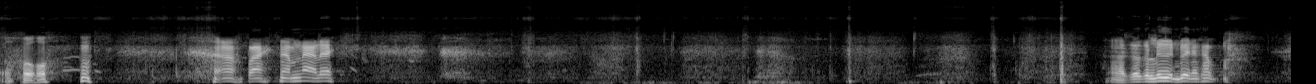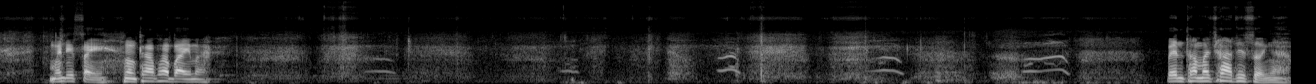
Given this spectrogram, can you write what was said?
โอ้โหอไปนำหน้าเลย อ่าก็ก็ลื่นด้วยนะครับ ไม่ได้ใส่รองเท้าผ้าใบมา เป็นธรรมชาติที่สวยงาม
